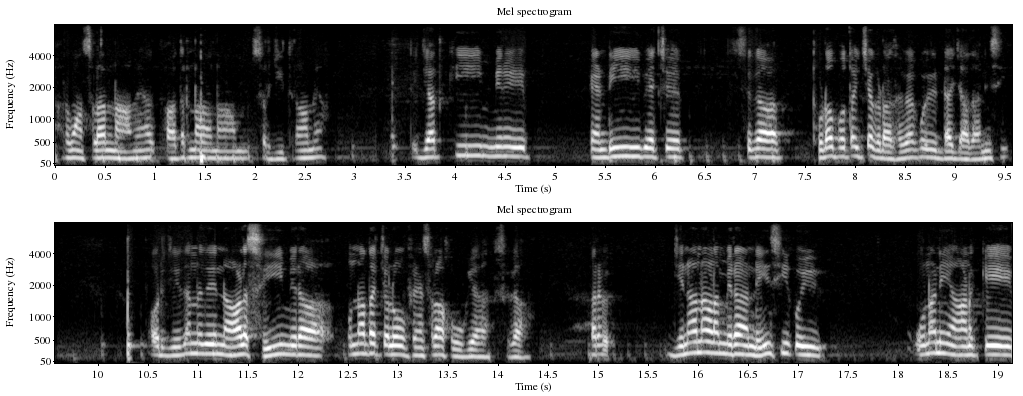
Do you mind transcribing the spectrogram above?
ਹਰਵੰਸਲਾ ਨਾਮ ਆ ਫਾਦਰ ਦਾ ਨਾਮ ਸਰਜੀਤ ਰਾਮ ਆ। ਤੇ ਜਦ ਕਿ ਮੇਰੇ ਪਿੰਡ ਹੀ ਵਿੱਚ ਸੀਗਾ, ਥੋੜ੍ਹਾ ਬਹੁਤਾ ਹੀ ਝਗੜਾ ਸੀਗਾ, ਕੋਈ ਐਡਾ ਜ਼ਿਆਦਾ ਨਹੀਂ ਸੀ। ਔਰ ਜਿਹਨਾਂ ਦੇ ਨਾਲ ਸੀ ਮੇਰਾ, ਉਹਨਾਂ ਦਾ ਚਲੋ ਫੈਸਲਾ ਹੋ ਗਿਆ ਸੀਗਾ। ਪਰ ਜਿਨ੍ਹਾਂ ਨਾਲ ਮੇਰਾ ਨਹੀਂ ਸੀ ਕੋਈ, ਉਹਨਾਂ ਨੇ ਆਣ ਕੇ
